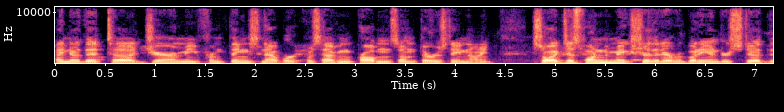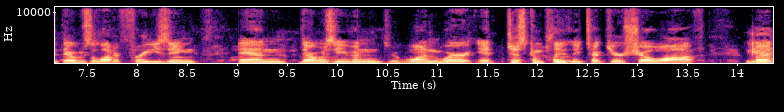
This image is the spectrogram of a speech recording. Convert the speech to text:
I know that uh, Jeremy from Things Network was having problems on Thursday night. So I just wanted to make sure that everybody understood that there was a lot of freezing, and there was even one where it just completely took your show off. Yeah.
